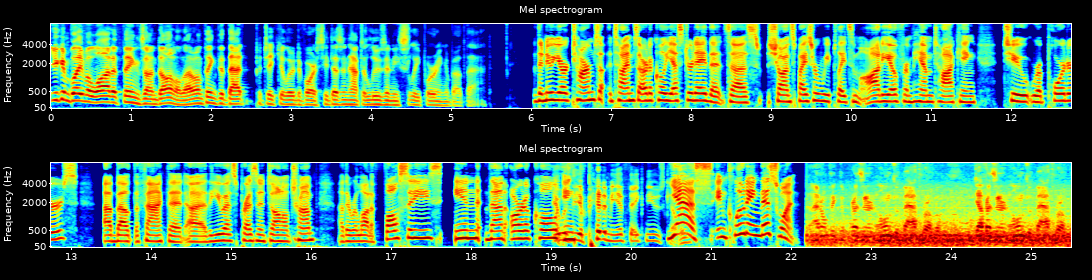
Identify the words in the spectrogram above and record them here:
You can blame a lot of things on Donald. I don't think that that particular divorce, he doesn't have to lose any sleep worrying about that. The New York Times, Times article yesterday that uh, Sean Spicer, we played some audio from him talking to reporters about the fact that uh, the U.S. President Donald Trump, uh, there were a lot of falsities in that article. It was inc- the epitome of fake news. Kelly. yes, including this one. I don't think the president owns a bathrobe. The president owns a bathrobe.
